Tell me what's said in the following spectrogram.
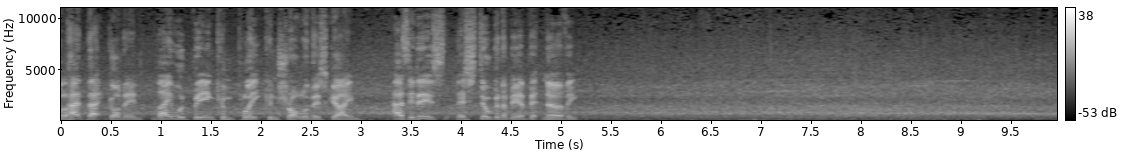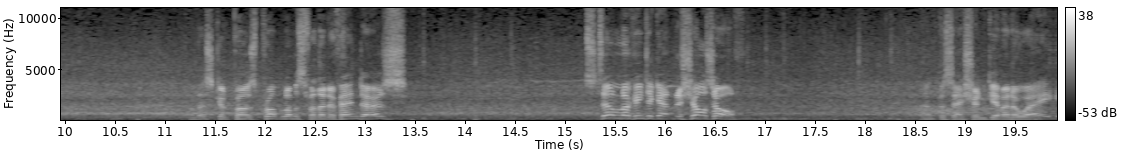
Well, had that gone in, they would be in complete control of this game. As it is, they're still going to be a bit nervy. This could pose problems for the defenders. Still looking to get the shot off. And possession given away.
